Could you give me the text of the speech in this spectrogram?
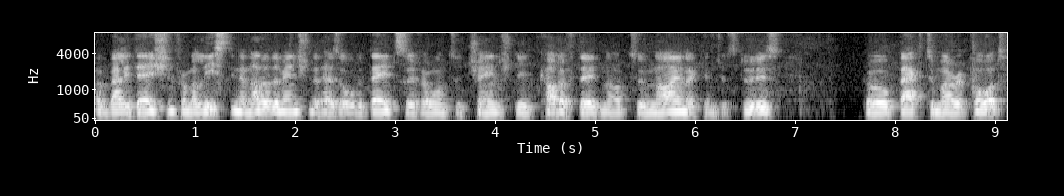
a, validation from a list in another dimension that has all the dates. So if I want to change the cutoff date now to 9, I can just do this. Go back to my report.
